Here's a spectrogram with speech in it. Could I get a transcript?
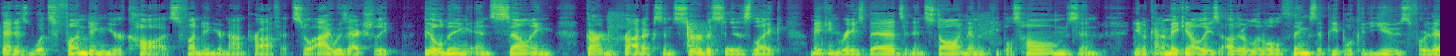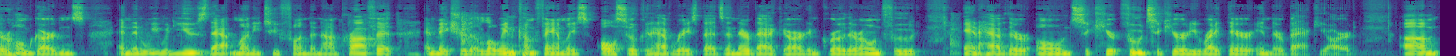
that is what's funding your cause, funding your nonprofit. So I was actually building and selling garden products and services like making raised beds and installing them in people's homes and you know kind of making all these other little things that people could use for their home gardens. And then we would use that money to fund the nonprofit and make sure that low income families also could have raised beds in their backyard and grow their own food and have their own secure food security right there in their backyard um,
